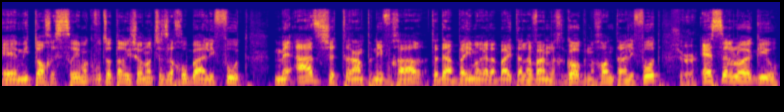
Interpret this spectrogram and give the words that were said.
אה, מתוך 20 הקבוצות הראשונות שזכו באליפות, מאז שטראמפ נבחר, אתה יודע, באים הרי לבית הלבן לחגוג, נכון? את האליפות? Sure. עשר לא הגיעו.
